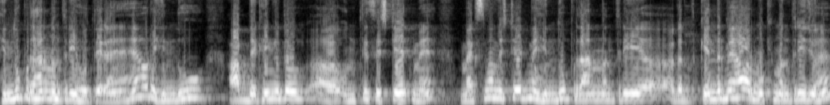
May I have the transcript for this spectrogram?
हिंदू प्रधानमंत्री होते रहे हैं और हिंदू, आप देखेंगे तो उनतीस स्टेट में, मैक्सिमम स्टेट में हिंदू प्रधानमंत्री अगर केंद्र में है और मुख्यमंत्री जो है,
